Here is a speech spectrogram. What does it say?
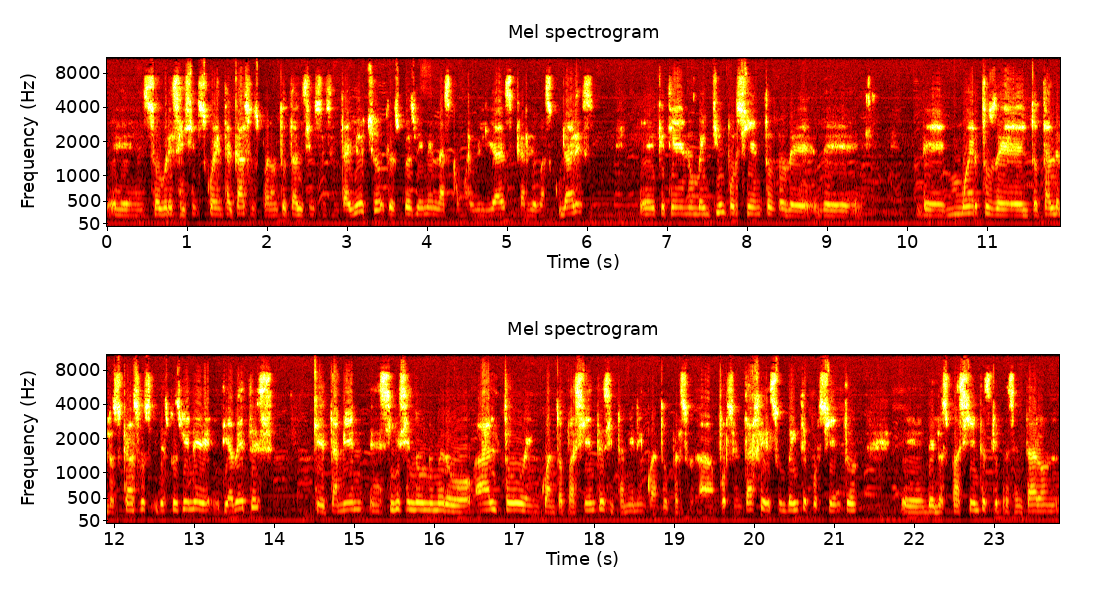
eh, sobre 640 casos para un total de 168. Después vienen las comorbilidades cardiovasculares, eh, que tienen un 21% de, de, de muertos del total de los casos. Y después viene diabetes, que también eh, sigue siendo un número alto en cuanto a pacientes y también en cuanto a porcentaje. Es un 20% eh, de los pacientes que presentaron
